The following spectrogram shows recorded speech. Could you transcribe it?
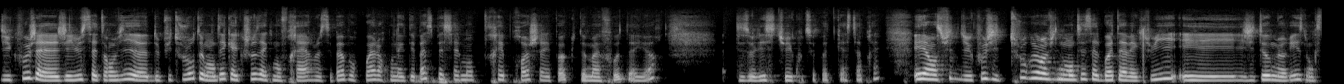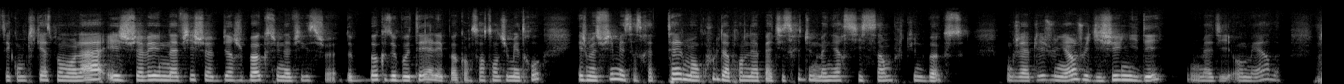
Du coup, j'ai j'ai eu cette envie euh, depuis toujours de monter quelque chose avec mon frère. Je ne sais pas pourquoi, alors qu'on n'était pas spécialement très proches à l'époque, de ma faute d'ailleurs. Désolée si tu écoutes ce podcast après. Et ensuite, du coup, j'ai toujours eu envie de monter cette boîte avec lui. Et j'étais au Meurice, donc c'était compliqué à ce moment-là. Et j'avais une affiche Birchbox, une affiche de box de beauté à l'époque en sortant du métro. Et je me suis dit, mais ça serait tellement cool d'apprendre la pâtisserie d'une manière si simple qu'une box. Donc j'ai appelé Julien, je lui ai dit, j'ai une idée. Il m'a dit, oh merde.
